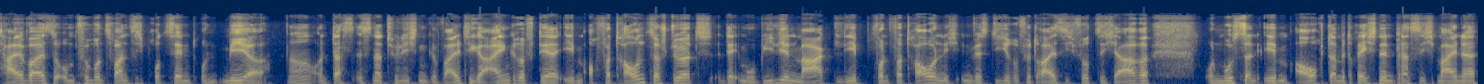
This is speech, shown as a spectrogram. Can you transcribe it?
teilweise um 25 Prozent und mehr. Ne? Und das ist natürlich ein gewaltiger Eingriff, der eben auch Vertrauen zerstört. Der Immobilienmarkt lebt von Vertrauen. Ich investiere für 30, 40 Jahre und muss dann eben auch damit rechnen, dass ich meine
